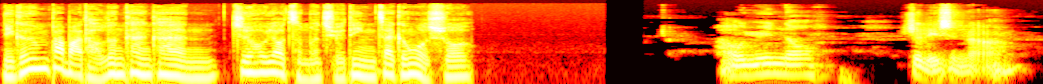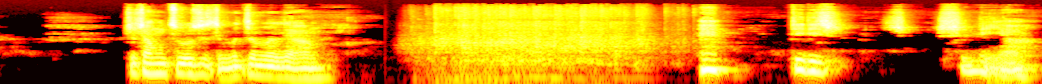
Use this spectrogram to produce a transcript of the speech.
你跟爸爸讨论看看，之后要怎么决定再跟我说。好晕哦。这里是哪？这张桌子怎么这么凉？哎，弟弟是是是你啊，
